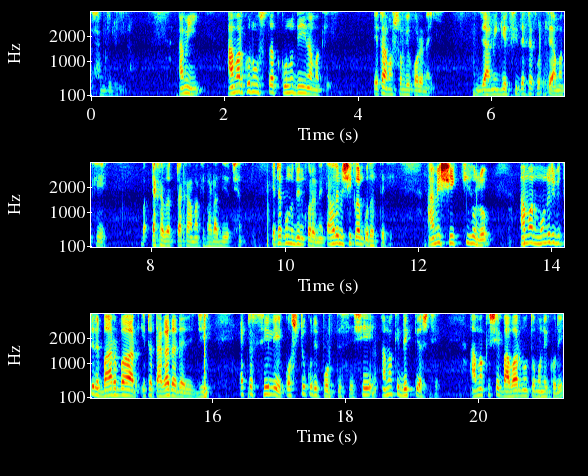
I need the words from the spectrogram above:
আলহামদুলিল্লাহ। আমি আমার কোনো উস্তাদ কোনো দিন আমাকে এটা আমার সঙ্গে করে নাই যে আমি গেছি দেখা করতে আমাকে এক হাজার টাকা আমাকে ভাড়া দিয়েছেন। এটা কোনো দিন করে নাই। তাহলে আমি শিখলাম কোথার থেকে? আমি শিখছি হলো আমার মনের ভিতরে বারবার এটা তাগাদা দেয় যে একটা ছেলে কষ্ট করে পড়তেছে সে আমাকে দেখতে আসছে। আমাকে সে বাবার মতো মনে করে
